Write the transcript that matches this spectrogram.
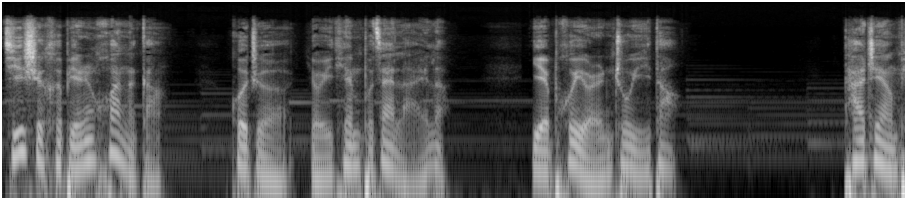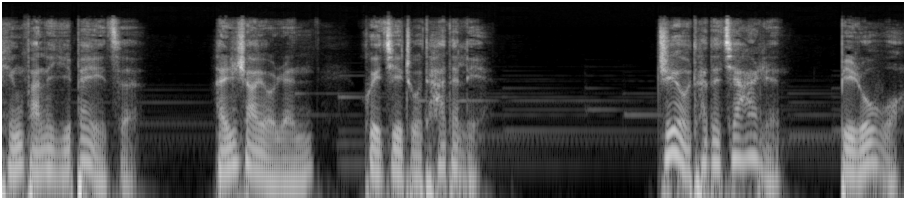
即使和别人换了岗，或者有一天不再来了。也不会有人注意到。他这样平凡了一辈子，很少有人会记住他的脸。只有他的家人，比如我，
